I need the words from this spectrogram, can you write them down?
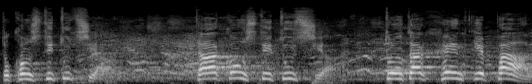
to konstytucja ta konstytucja, którą tak chętnie pan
